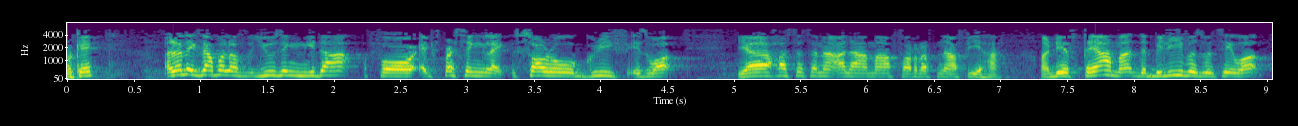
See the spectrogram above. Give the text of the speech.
Okay another example of using nida for expressing like sorrow grief is what ya hasratana ala ma fiha on day of qiyamah the believers will say what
